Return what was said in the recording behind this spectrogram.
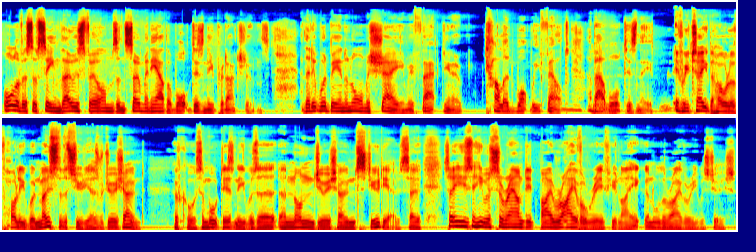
all of us have seen those films and so many other Walt Disney productions that it would be an enormous shame if that, you know, coloured what we felt about Walt Disney. If we take the whole of Hollywood, most of the studios were Jewish owned. Of course, and Walt Disney was a, a non-Jewish owned studio, so so he's, he was surrounded by rivalry, if you like, and all the rivalry was Jewish.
